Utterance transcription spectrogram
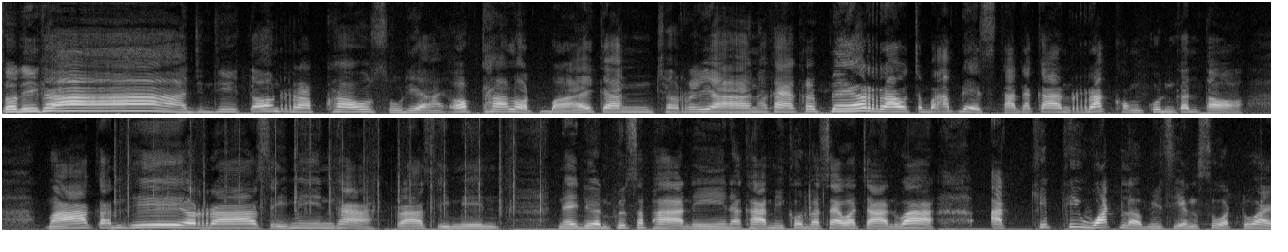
สวัสดีค่ะยินดีต้อนรับเข้าสู่ดีไอออฟทาร์ลอดบายกันชริยานะคะ คลิปนี้เราจะมาอัปเดตสถานการณ์รักของคุณกันต่อ มากันที่ราศีมีนค่ะ ราศีมีนในเดือนพฤษภานี้นะคะ มีคนมาแซวอาจารย์ว่าอัดคลิปที่วัดเหรอมีเสียงสวดด้วย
